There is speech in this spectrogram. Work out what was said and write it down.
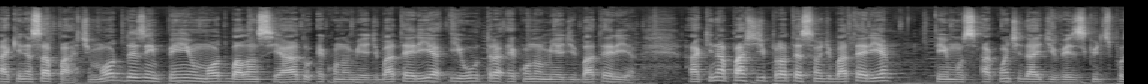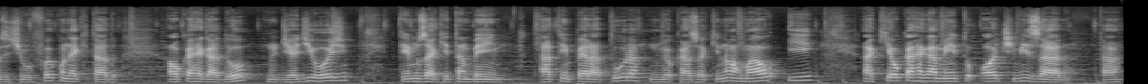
aqui nessa parte. Modo desempenho, modo modo balanceado, economia de bateria e ultra economia de bateria. Aqui na parte de proteção de bateria, temos a quantidade de vezes que o dispositivo foi conectado ao carregador no dia de hoje. Temos aqui também a temperatura, no meu caso aqui normal, e aqui é o carregamento otimizado, tá?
